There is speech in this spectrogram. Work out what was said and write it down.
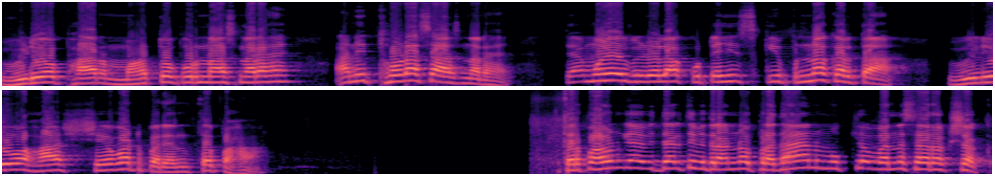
व्हिडिओ फार महत्त्वपूर्ण असणार आहे आणि थोडासा असणार आहे. त्यामुळे व्हिडिओला कुठेही स्किप न करता व्हिडिओ हा शेवटपर्यंत पहा. तर पाहून घ्या विद्यार्थी मित्रांनो प्रधान मुख्य वन संरक्षक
